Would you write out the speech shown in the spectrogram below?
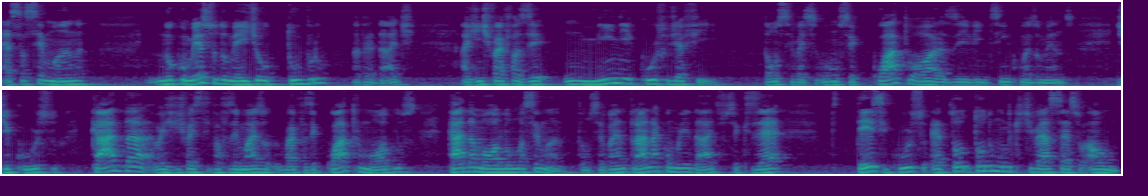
essa semana, no começo do mês de outubro, na verdade, a gente vai fazer um mini curso de FI. Então, assim, vai, vão ser 4 horas e 25 mais ou menos de curso. Cada a gente vai fazer mais vai fazer quatro módulos, cada módulo uma semana. Então você vai entrar na comunidade, se você quiser ter esse curso, é to, todo mundo que tiver acesso ao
